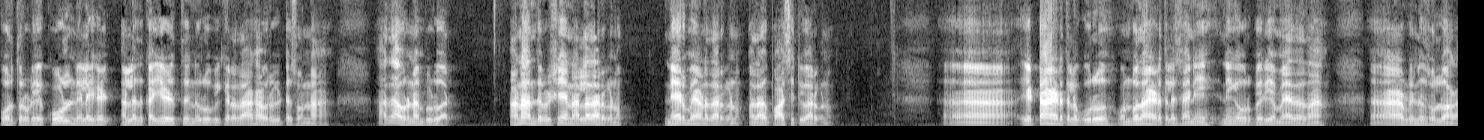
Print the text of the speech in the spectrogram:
ஒருத்தருடைய கோல் நிலைகள் அல்லது கையெழுத்து நிரூபிக்கிறதாக அவர்கிட்ட சொன்னால் அதை அவர் நம்பிவிடுவார். ஆனால் அந்த விஷயம் நல்லதாக இருக்கணும் நேர்மையானதாக இருக்கணும் அதாவது பாசிட்டிவாக இருக்கணும். எட்டாம் இடத்துல குரு ஒன்பதாம் இடத்துல சனி நீங்கள் ஒரு பெரிய மேதை தான். அப்படின்னு சொல்லுவாங்க.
